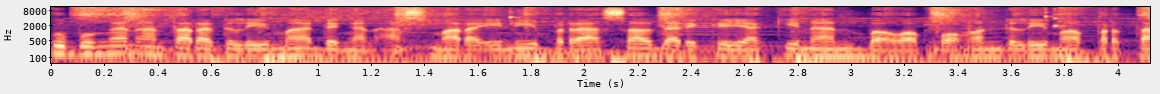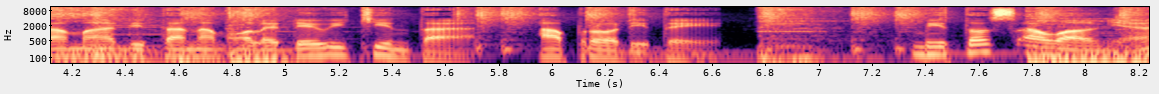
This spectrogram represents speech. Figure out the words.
hubungan antara delima dengan asmara ini berasal dari keyakinan bahwa pohon delima pertama ditanam oleh Dewi Cinta, Aphrodite. Mitos awalnya,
